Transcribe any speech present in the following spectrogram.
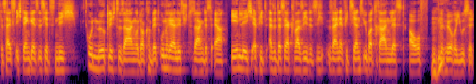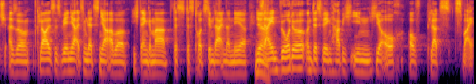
Das heißt, ich denke, es ist jetzt nicht unmöglich zu sagen oder komplett unrealistisch zu sagen, dass er ähnlich, also dass er quasi dass sich seine Effizienz übertragen lässt auf mhm. eine höhere Usage. Also klar, es ist weniger als im letzten Jahr, aber ich denke mal, dass das trotzdem da in der Nähe ja. sein würde und deswegen habe ich ihn hier auch auf Platz zwei.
